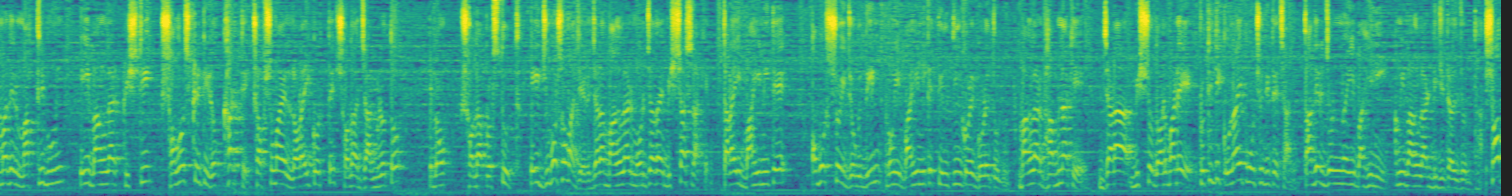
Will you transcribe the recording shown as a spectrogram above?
আমাদের মাতৃভূমি, এই বাংলার কৃষ্টি সংস্কৃতি রক্ষার্থে সবসময় লড়াই করতে সদা জাগ্রত এবং সদা প্রস্তুত। এই যুব সমাজের যারা বাংলার মর্যাদায় বিশ্বাস রাখেন, তারা এই বাহিনীতে অবশ্যই যোগ দিন এবং এই বাহিনীকে তিল তিল করে গড়ে তুলুন। বাংলার ভাবনাকে যারা বিশ্ব দরবারে প্রতিটি কোনায় পৌঁছে দিতে চান, তাদের জন্য এই বাহিনী আমি বাংলার ডিজিটাল যোদ্ধা। সব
